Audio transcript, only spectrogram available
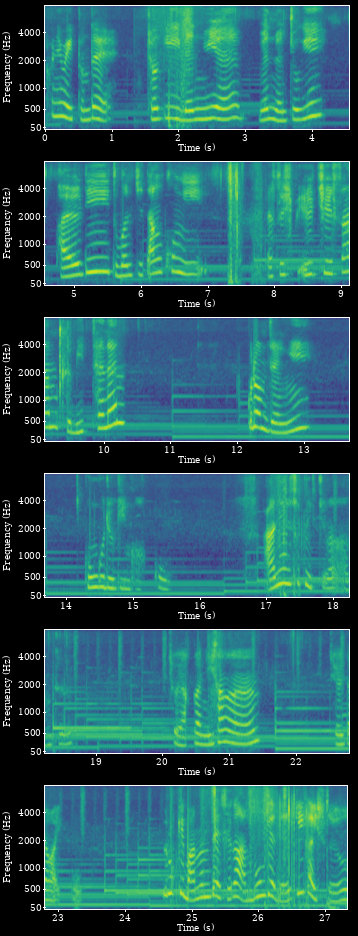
터미네이터인데 저기 맨 위에 맨 왼쪽이 발디 두 번째 땅콩이 SCP-173 그 밑에는 부끄럼쟁이 096인 것 같고 아닐 수도 있지만 아무튼 저 약간 이상한 젤다가 있고 이렇게 많은데 제가 안 본 게 4개가 있어요.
